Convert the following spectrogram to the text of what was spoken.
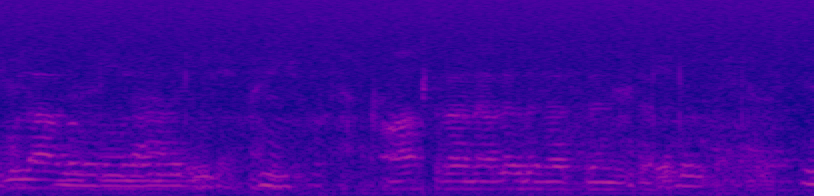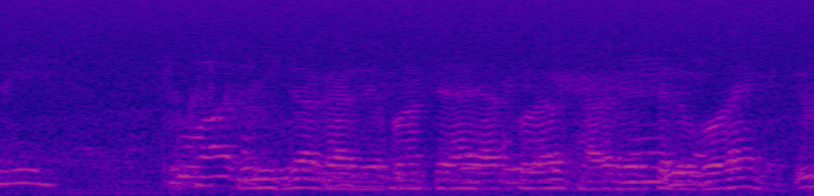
બોલાવો आसरा ने अलग अलग आसरा तो आज बीजा कर दे अपना क्या याद को लगे सारे वैसे लोग हो रहेंगे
